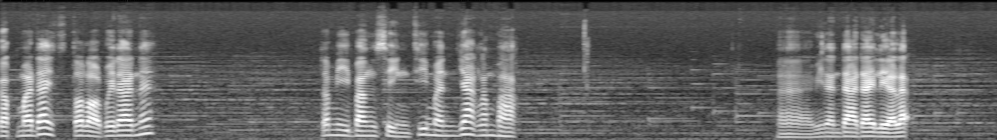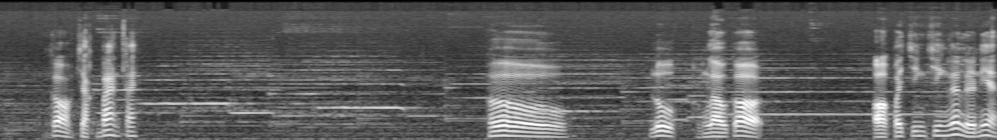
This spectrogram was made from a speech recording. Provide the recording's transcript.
กลับมาได้ตลอดเวลานะถ้ามีบางสิ่งที่มันยากลำบาก อ่ามิรันดาได้เรือแล้วก็ออกจากบ้านไป โอ้ลูกของเราก็ออกไปจริง ๆ แล้วเหรอเนี่ย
